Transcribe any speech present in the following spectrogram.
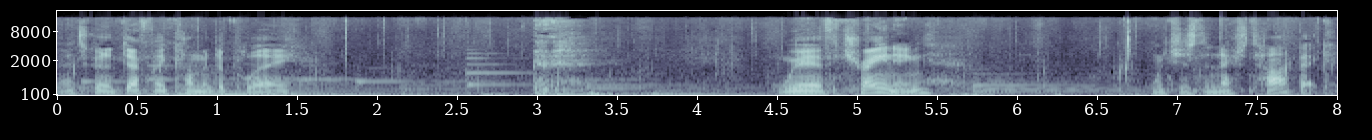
that's going to definitely come into play with training, which is the next topic.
